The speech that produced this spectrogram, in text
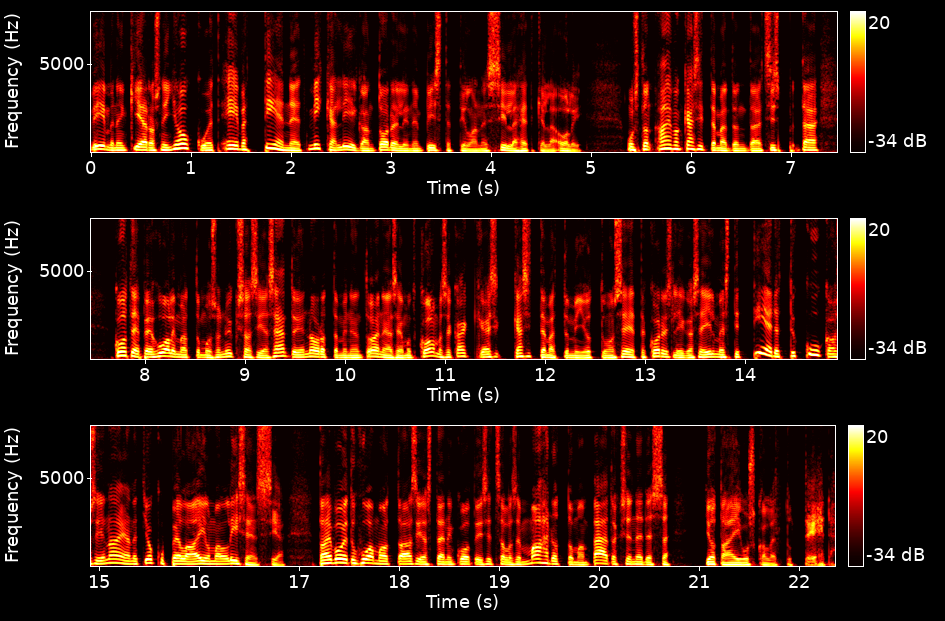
viimeinen kierros, niin joukkueet eivät tienneet, mikä liigan todellinen pistetilanne sillä hetkellä oli. Musta on aivan käsittämätöntä, että siis tämä KTP-huolimattomuus on yksi asia, sääntöjen noudattaminen on toinen asia, mutta kolmas ja kaikki käs- käsittämättömin juttu on se, että korisliigassa ei ilmeisesti tiedetty kuukausien ajan, että joku pelaa ilman lisenssiä. Tai voitu huomauttaa asiasta ennen kuin oltiin sitten sellaisen mahdottoman päätöksen edessä, jota ei uskallettu tehdä.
